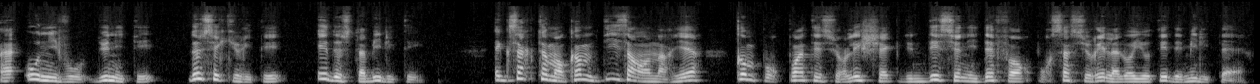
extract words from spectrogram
un haut niveau d'unité, de sécurité et de stabilité. Exactement comme dix ans en arrière, comme pour pointer sur l'échec d'une décennie d'efforts pour s'assurer la loyauté des militaires.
